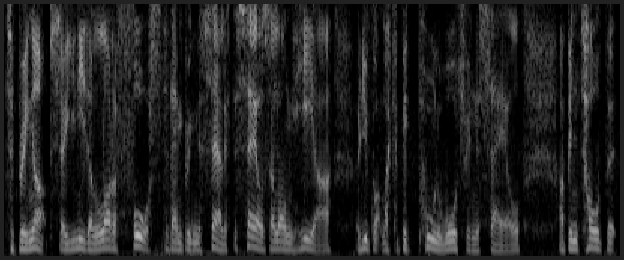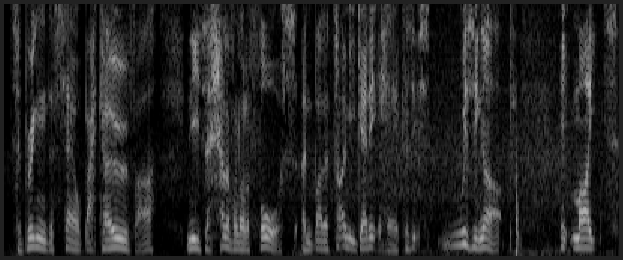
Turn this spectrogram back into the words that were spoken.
to bring up. So you need a lot of force to then bring the sail. If the sail's along here and you've got like a big pool of water in the sail, I've been told that to bring the sail back over needs a hell of a lot of force. And by the time you get it here, because it's whizzing up, it might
